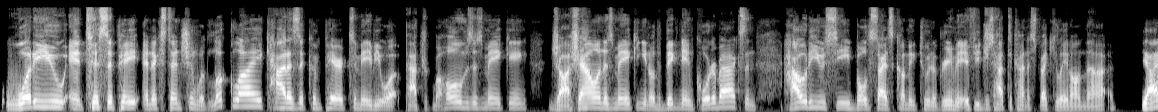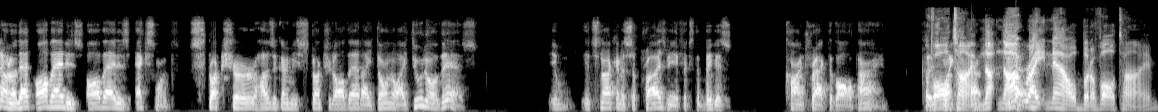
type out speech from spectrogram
What do you anticipate an extension would look like? How does it compare to maybe what Patrick Mahomes is making, Josh Allen is making, you know, the big name quarterbacks? And how do you see both sides coming to an agreement if you just had to kind of speculate on that? Yeah, I don't know. That all that is all that is excellent. Structure, how's it going to be structured, all that. I don't know. I do know this. It, it's not going to surprise me if it's the biggest contract of all time. Of all Mike time. not not yeah. right now, but of all time.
